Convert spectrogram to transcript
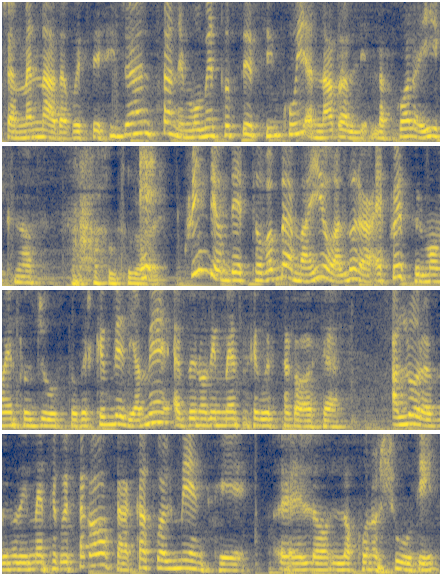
cioè mi è nata questa esigenza nel momento stesso in cui è nata la scuola ICNOS. e quindi ho detto, vabbè, ma io allora è questo il momento giusto, perché vedi, a me è venuta in mente questa cosa. Allora è venuta in mente questa cosa, casualmente eh, l'ho, l'ho conosciuti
